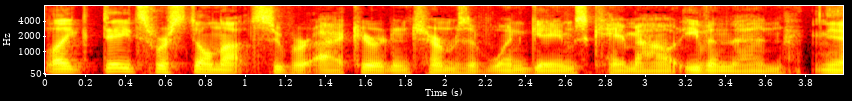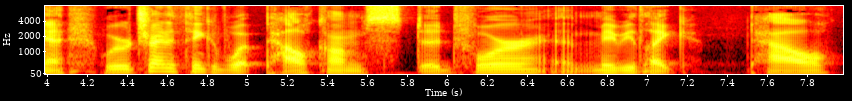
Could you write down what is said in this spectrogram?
Like dates were still not super accurate in terms of when games came out, even then. Yeah. We were trying to think of what Palcom stood for. uh, Maybe like PAL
